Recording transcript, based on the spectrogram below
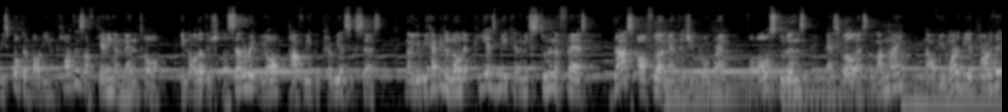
we spoke about the importance of getting a mentor in order to accelerate your pathway to career success. Now, you'll be happy to know that PSB Academy Student Affairs does offer a mentorship program for all students as well as alumni. Now, if you want to be a part of it,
